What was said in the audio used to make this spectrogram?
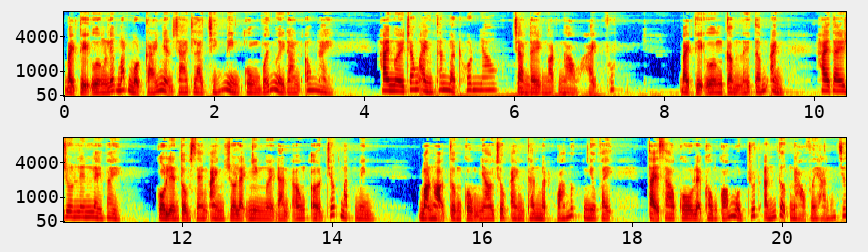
Bạch Thủy Ương liếc mắt một cái nhận ra là chính mình cùng với người đàn ông này. Hai người trong ảnh thân mật hôn nhau, tràn đầy ngọt ngào hạnh phúc. Bạch Thị Ương cầm lấy tấm ảnh, hai tay run lên lầy vầy. Cô liên tục xem ảnh rồi lại nhìn người đàn ông ở trước mặt mình. Bọn họ từng cùng nhau chụp ảnh thân mật quá mức như vậy. Tại sao cô lại không có một chút ấn tượng nào với hắn chứ?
